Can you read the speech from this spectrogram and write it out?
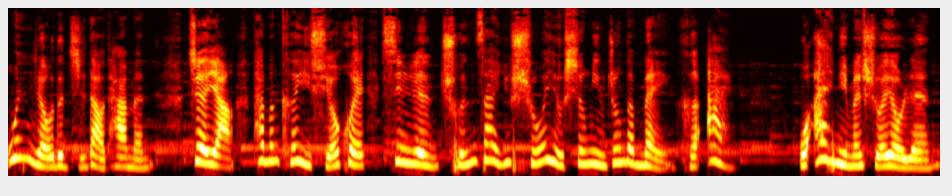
温柔的指导他们，这样他们可以学会信任存在于所有生命中的美和爱。我爱你们所有人。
